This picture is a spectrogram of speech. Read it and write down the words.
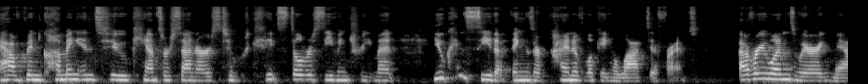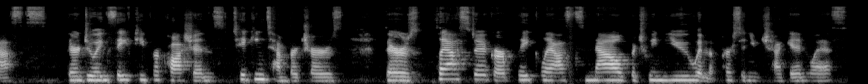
have been coming into cancer centers to still receiving treatment, you can see that things are kind of looking a lot different. Everyone's wearing masks they're doing safety precautions, taking temperatures. There's plastic or plate glass now between you and the person you check in with.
